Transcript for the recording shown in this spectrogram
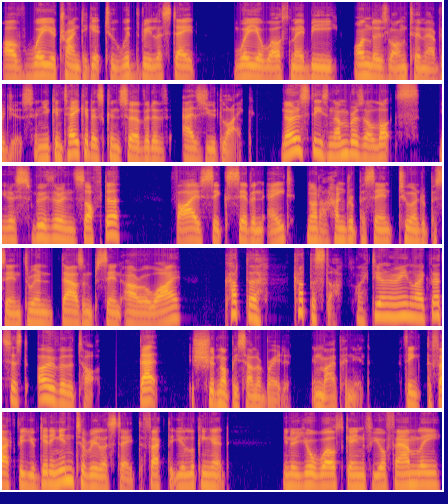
of where you're trying to get to with real estate, where your wealth may be on those long term averages. And you can take it as conservative as you'd like. Notice these numbers are lots, you know, smoother and softer. 5, 6, 7, 8, not 100%, 200%, 300,000% ROI. Cut the cut the stuff. Like, do you know what I mean? Like, that's just over the top. That should not be celebrated, in my opinion. I think the fact that you're getting into real estate, the fact that you're looking at, you know, your wealth gain for your family,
